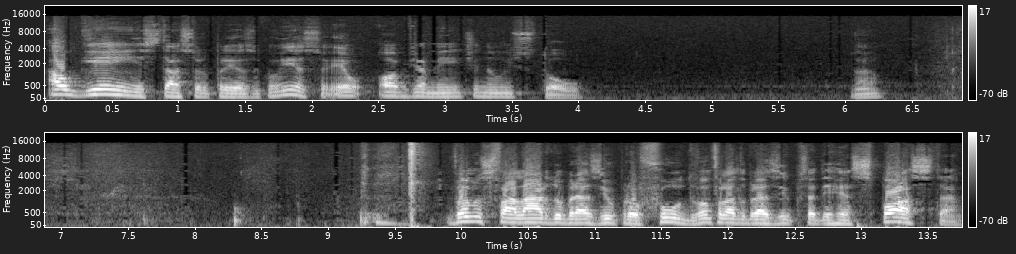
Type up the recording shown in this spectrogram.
Alguém está surpreso com isso? Eu, obviamente, não estou. Não? Vamos falar do Brasil profundo? Vamos falar do Brasil que precisa de resposta?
